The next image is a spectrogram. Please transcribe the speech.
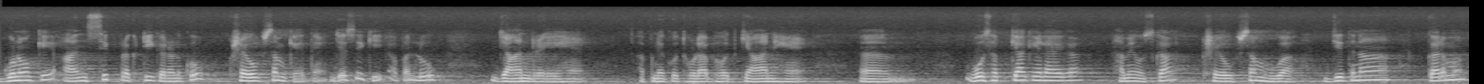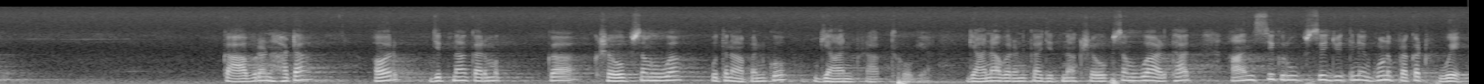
गुणों के आंशिक प्रकटीकरण को क्षयोपसम कहते हैं। जैसे कि अपन लोग जान रहे हैं, अपने को थोड़ा बहुत ज्ञान है वो सब क्या कहलाएगा? हमें उसका क्षयोपसम हुआ। जितना कर्म का आवरण हटा और जितना कर्म का क्षयोपसम हुआ, उतना अपन को ज्ञान प्राप्त हो गया। ज्ञानावरण का जितना क्षयोपसम हुआ, अर्थात आंशिक रूप से जितने गुण प्रकट हुए,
